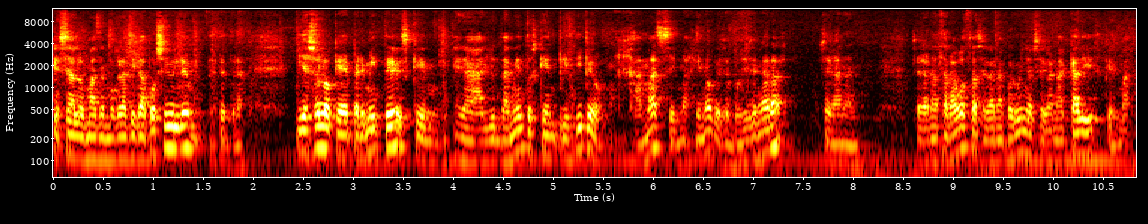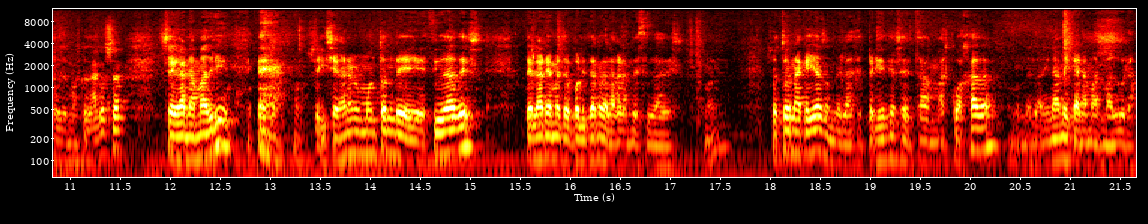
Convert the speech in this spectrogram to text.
que sea lo más democrática posible, etc. Y eso lo que permite es que en ayuntamientos que en principio jamás se imaginó que se pudiesen ganar, se ganan. Se gana Zaragoza, se gana Coruña, se gana Cádiz, que más Podemos que otra cosa, se gana Madrid, y se ganan un montón de ciudades del área metropolitana de las grandes ciudades. Sobre todo en aquellas donde las experiencias estaban más cuajadas, donde la dinámica era más madura.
